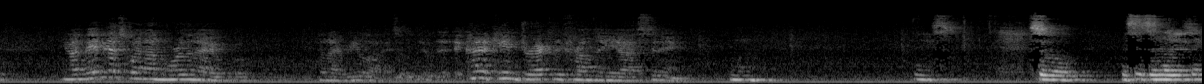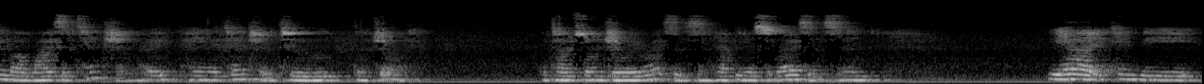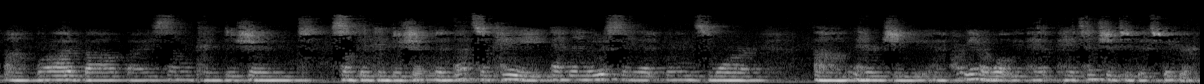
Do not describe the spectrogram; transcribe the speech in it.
you know, maybe that's going on more than I than I realized. It, it kind of came directly from the uh, sitting. Mm. Nice. So this is another thing about wise attention, right? Paying attention to the joy. The times when joy arises and happiness arises. And yeah, it can be um, brought about by some conditioned, something conditioned, and that's okay. And then noticing it brings more um, energy, and you know what we pay, pay attention to gets bigger.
